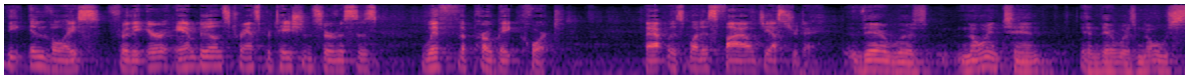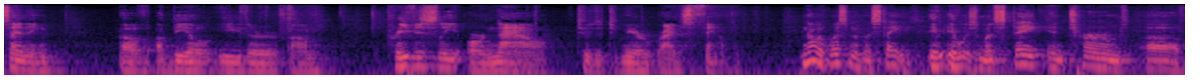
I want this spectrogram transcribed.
the invoice for the air ambulance transportation services with the probate court. That was what is filed yesterday. There was no intent and there was no sending of a bill either um, previously or now to the Tamir Rice family. No, it wasn't a mistake. It, it was a mistake in terms of,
